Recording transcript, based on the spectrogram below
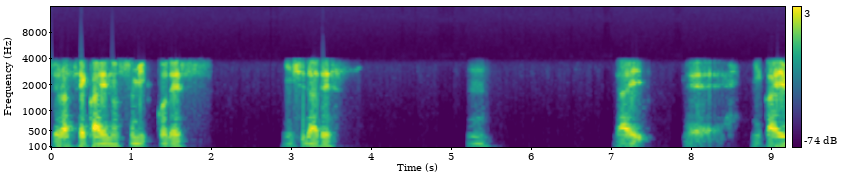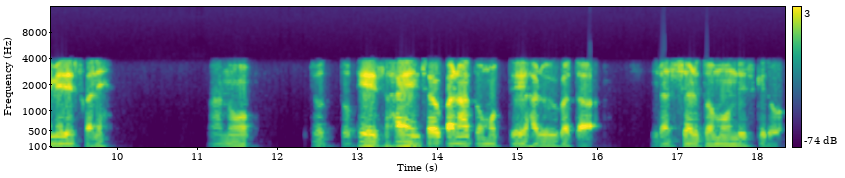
ちら世界の隅っこです。西田です。うん。第、えー、2回目ですかね。あの、ちょっとペース早いんちゃうかなと思ってはる方いらっしゃると思うんですけど、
